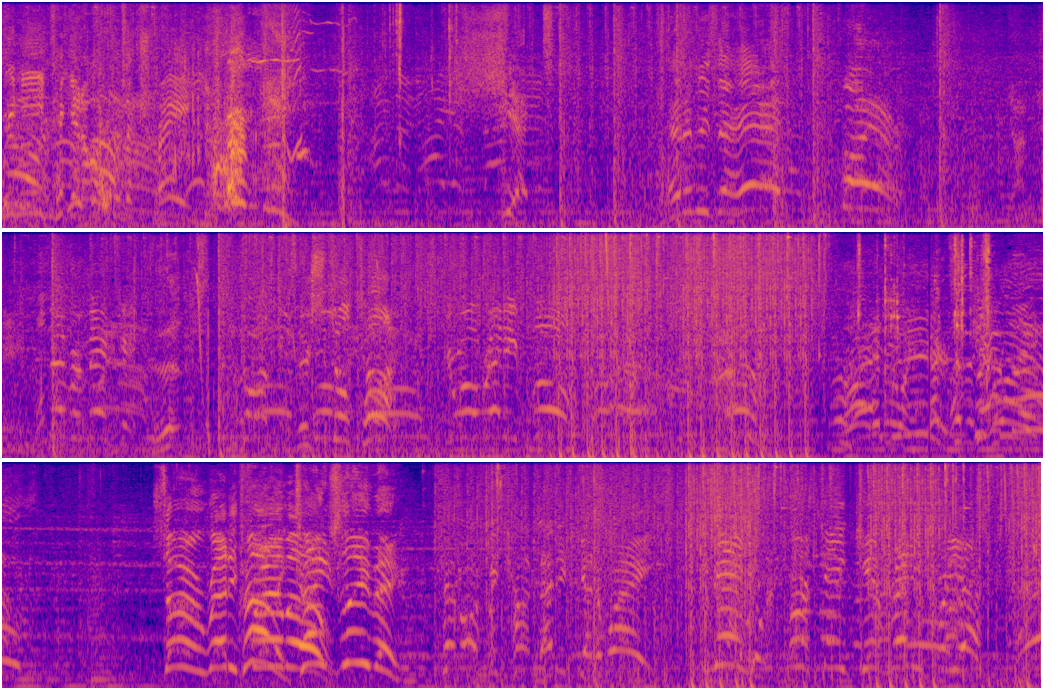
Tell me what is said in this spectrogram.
We need to get off of the train! Shit! Enemies ahead! Fire! We'll never make it! There's still time! You're already full! Sir, ready for Crowley, ammo! train's leaving! Come on, we can't let him get away! Daniel, first aid kit ready for you!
